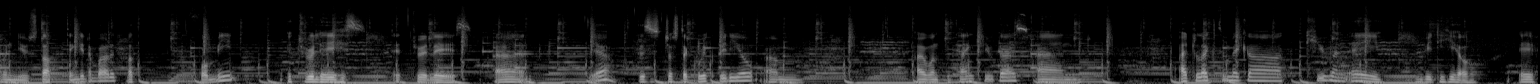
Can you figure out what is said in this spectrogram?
when you start thinking about it, but for me, it really is. It really is. And yeah, this is just a quick video. Um, I want to thank you guys, and I'd like to make a Q&A video. If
